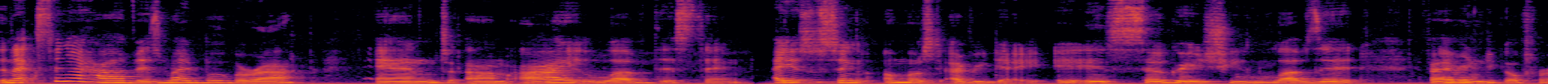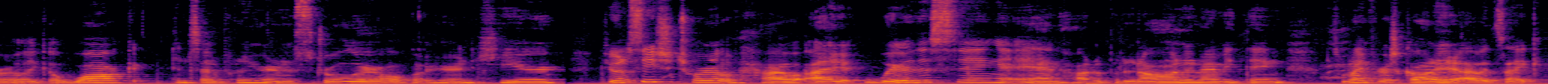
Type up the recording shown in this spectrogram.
The next thing I have is my boba wrap and um, I love this thing. I use this thing almost every day. It is so great. She loves it. If I ever need to go for like a walk, instead of putting her in a stroller, I'll put her in here. If you want to see a tutorial of how I wear this thing and how to put it on and everything, so when I first got it, I was like,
